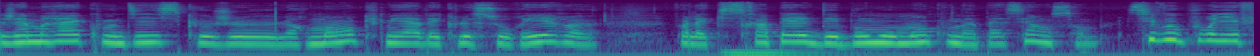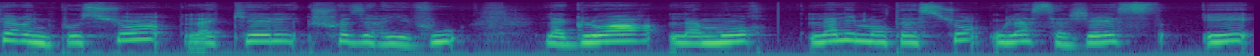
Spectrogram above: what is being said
J'aimerais qu'on dise que je leur manque, mais avec le sourire, euh, voilà, qui se rappellent des bons moments qu'on a passés ensemble. Si vous pourriez faire une potion, laquelle choisiriez-vous? La gloire, l'amour, l'alimentation ou la sagesse? Et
